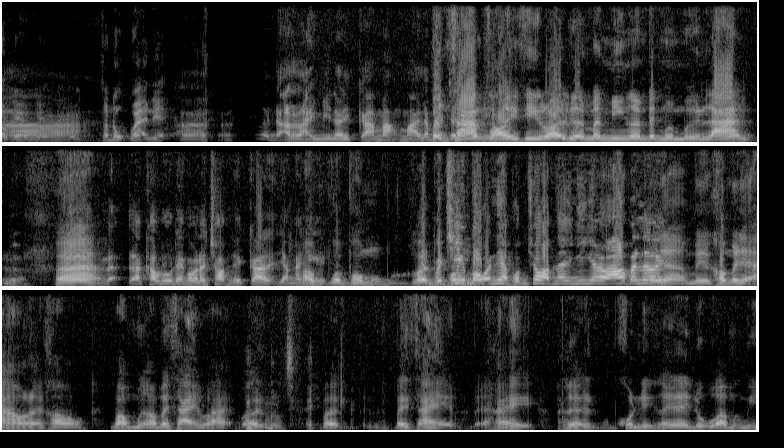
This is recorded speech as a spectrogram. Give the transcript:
โอเค โอเคาสนุกไว้อันนี้เออเรื่องอะไรมีนาฬิกามากมายแล้วเป็นจะสามซอยสี่ร้อยเรือนมันมีเงินเป็นหมื่นหมื่นๆล้านเออฮะ แล้วแล้วเขารู้ได้ไงว่าเราชอบนาฬิกาอย่างนั้นอเอาย่างนี้ผมผมก็เป็นผู้ชี้บอกว่าเนี่ยผมชอบนะอย่างนี้เราเอาไปเลยไม่ไม่เขาไม่ได้เอาเลยเขาบอกมึงเอาไปใส่ว่าว่าว่าไปใส่ให้เพื่อคนอื่นเขาจะได้ดูว่ามึงมี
